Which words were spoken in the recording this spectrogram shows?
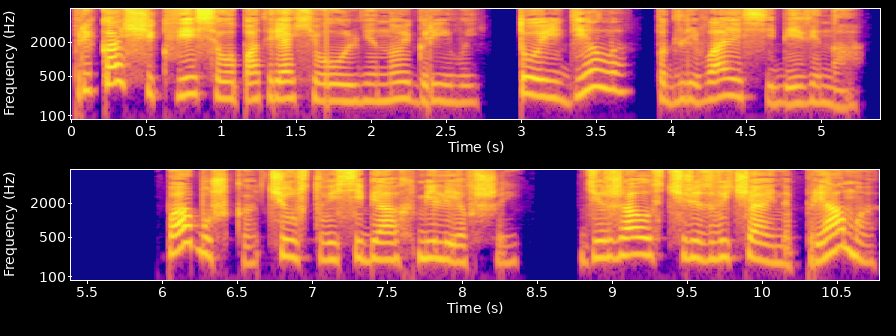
Приказчик весело потряхивал льняной гривой, то и дело подливая себе вина. Бабушка, чувствуя себя охмелевшей, держалась чрезвычайно прямо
